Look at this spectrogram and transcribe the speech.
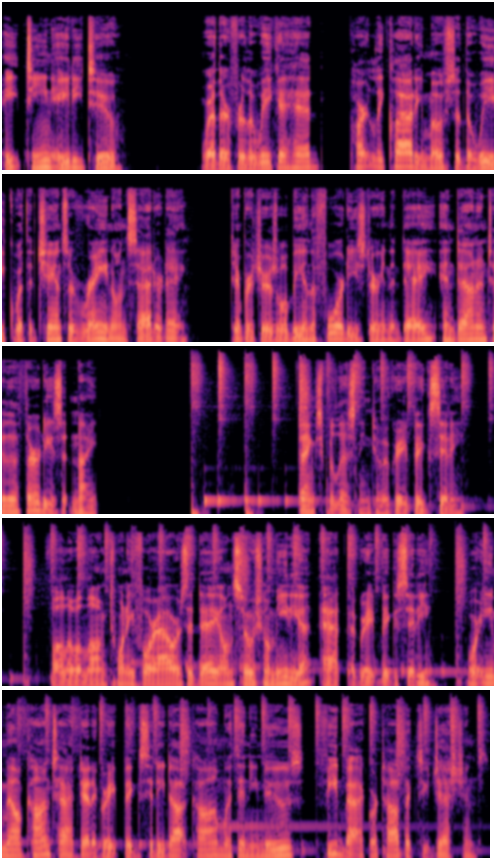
1882. Weather for the week ahead partly cloudy most of the week with a chance of rain on Saturday. Temperatures will be in the 40s during the day and down into the 30s at night. Thanks for listening to A Great Big City. Follow along 24 hours a day on social media at A Great Big City or email contact at agreatbigcity.com with any news, feedback, or topic suggestions.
